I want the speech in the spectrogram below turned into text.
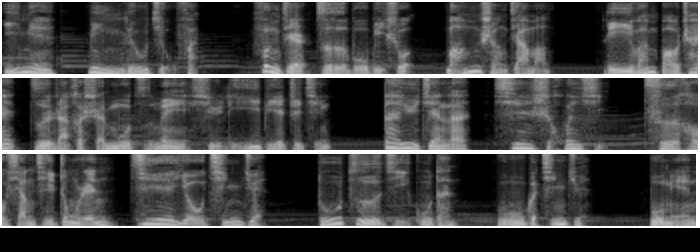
一面命留酒饭。凤姐儿自不必说，忙上加忙。李纨、宝钗自然和神母姊妹叙离别之情。黛玉见了，先是欢喜，此后想起众人皆有亲眷，独自己孤单，无个亲眷，不免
